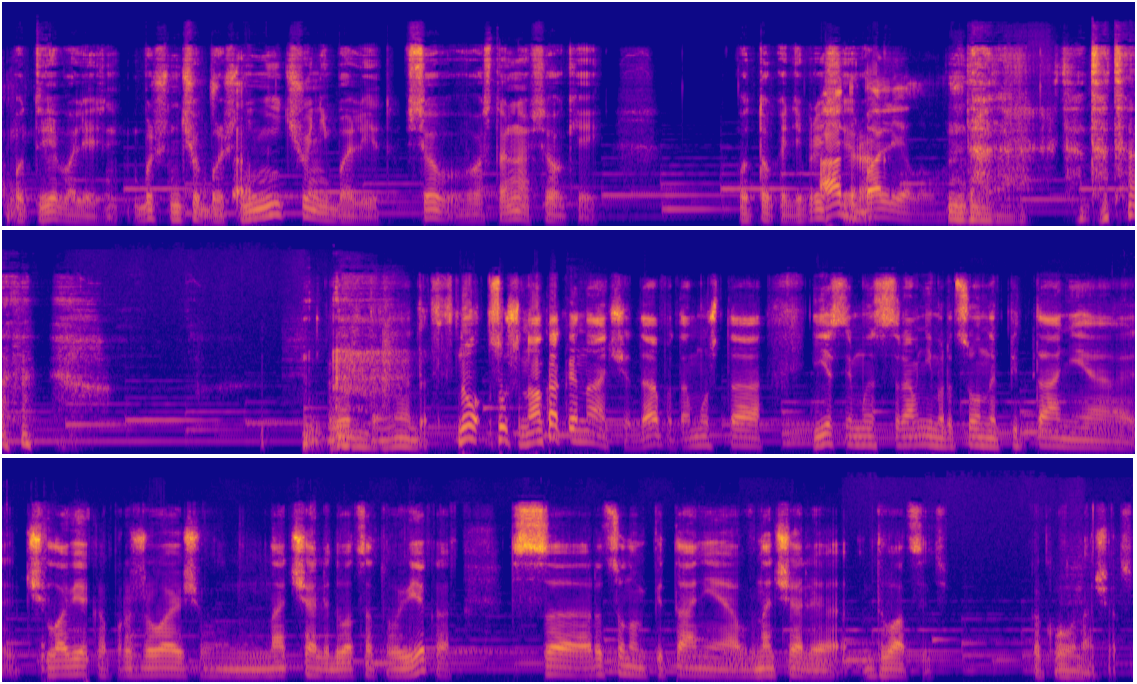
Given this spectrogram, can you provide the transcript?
Вот две болезни. Больше ничего больше. Да. Ничего не болит. Все, остальное все окей. Вот только депрессия Отболело. и рак. Да, да, да. Ну, слушай, ну а как иначе, да? Потому что если мы сравним рационное питание человека, проживающего в начале 20 века, с рационом питания в начале 20 какого у нас сейчас?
